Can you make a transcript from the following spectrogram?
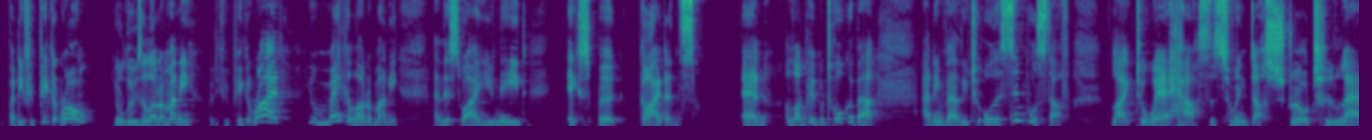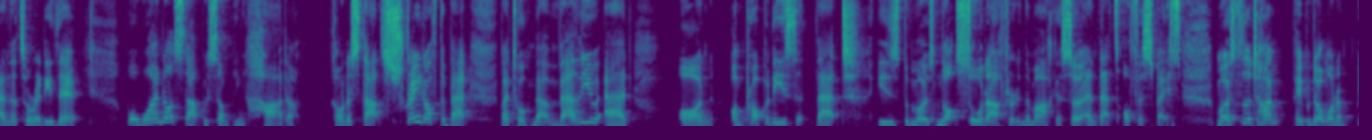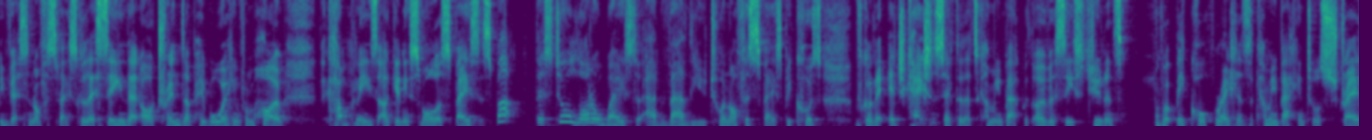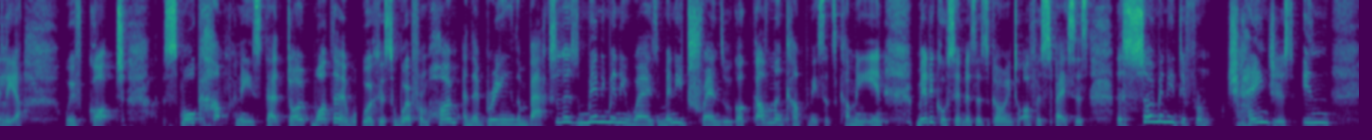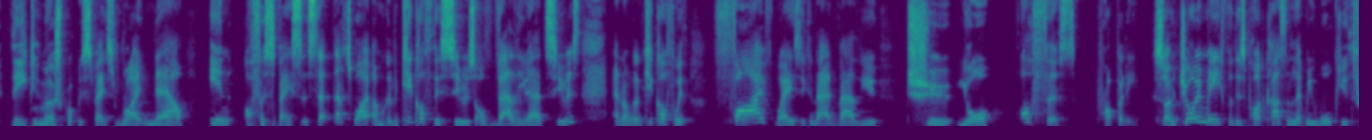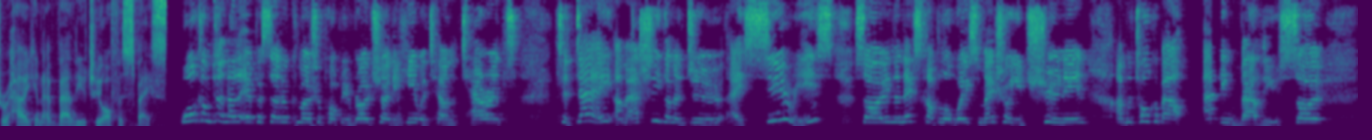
But if you pick it wrong, you'll lose a lot of money. But if you pick it right, you'll make a lot of money. And this is why you need expert guidance. And a lot of people talk about adding value to all the simple stuff, like to warehouses, to industrial, to land that's already there. Well, why not start with something harder? I want to start straight off the bat by talking about value add on on properties that is the most not sought after in the market. So and that's office space. Most of the time people don't want to invest in office space because they're seeing that oh trends are people working from home. The companies are getting smaller spaces, but there's still a lot of ways to add value to an office space because we've got an education sector that's coming back with overseas students. We've got big corporations that are coming back into Australia. We've got small companies that don't want their workers to work from home and they're bringing them back. So there's many, many ways, many trends. We've got government companies that's coming in, medical centers that's going to office spaces. There's so many different changes in the commercial property space right now in office spaces. That that's why I'm going to kick off this series of value add series, and I'm going to kick off with five ways you can add value to your office property. So join me for this podcast and let me walk you through how you can add value to your office space. Welcome to another episode of Commercial Property Roadshow. To here with Tarrant. Today, I'm actually going to do a series. So in the next couple of weeks, make sure you tune in. I'm going to talk about adding value. So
